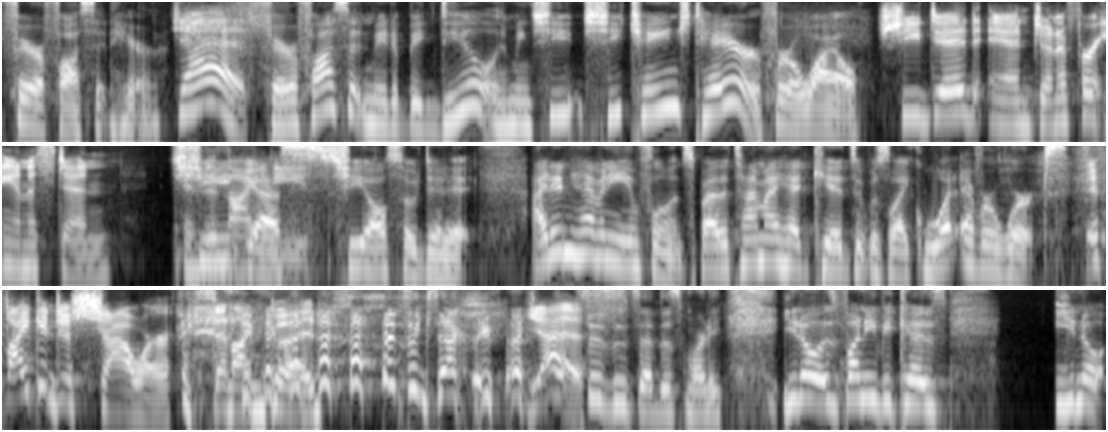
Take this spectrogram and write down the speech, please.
Farrah Fawcett hair. yes Farrah Fawcett made a big deal. I mean, she she changed hair for a while. she did and jennifer aniston in she the 90s yes, she also did it. I didn't have any influence. By the time I had kids, it was like whatever works. if i can just shower then i'm good That's exactly right. Yes. Susan said this morning. You know, it was funny because, you know,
